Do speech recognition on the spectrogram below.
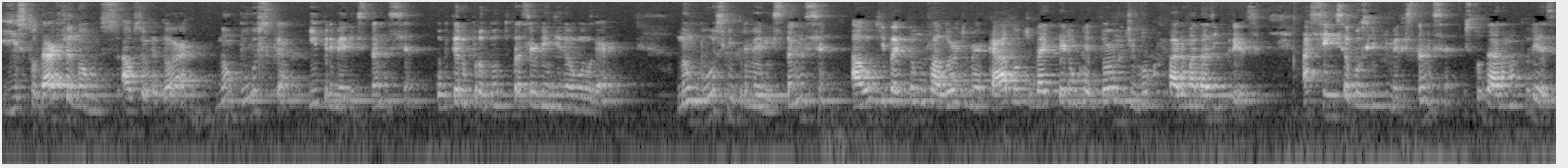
e estudar fenômenos ao seu redor, não busca, em primeira instância, obter um produto para ser vendido em algum lugar Não busca em primeira instância algo que vai ter um valor de mercado ou que vai ter um retorno de lucro para uma dada empresa. A ciência busca em primeira instância estudar a natureza.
